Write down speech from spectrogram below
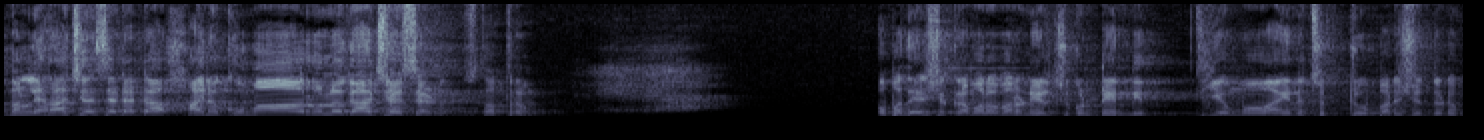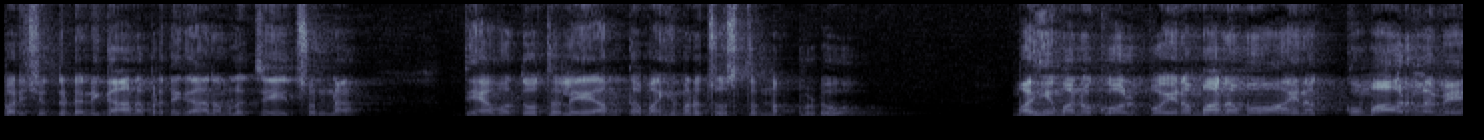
మనల్ని ఎలా చేశాడట? ఆయన కుమారులుగా చేశాడు. స్తోత్రం. ఉపదేశ క్రమంలో మనం నేర్చుకుంటే నిత్యము ఆయన చుట్టూ పరిశుద్ధుడు పరిశుద్ధుడని గాన ప్రతిగానములు చేయుచున్న దేవదూతలే అంత మహిమను చూస్తున్నప్పుడు మహిమను కోల్పోయిన మనము ఆయన కుమారులమే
